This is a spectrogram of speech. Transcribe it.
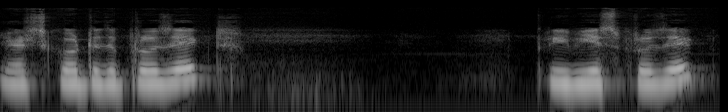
Let's go to the project. Previous project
